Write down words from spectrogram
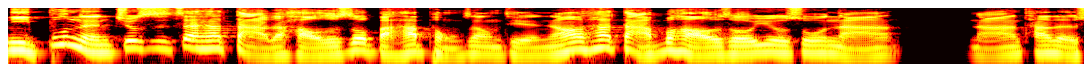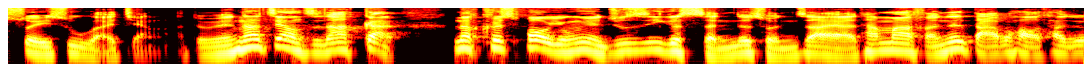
你不能就是在他打的好的时候把他捧上天，然后他打不好的时候又说拿拿他的岁数来讲啊对不对？那这样子那干，那 Chris Paul 永远就是一个神的存在啊！他妈反正打不好他就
